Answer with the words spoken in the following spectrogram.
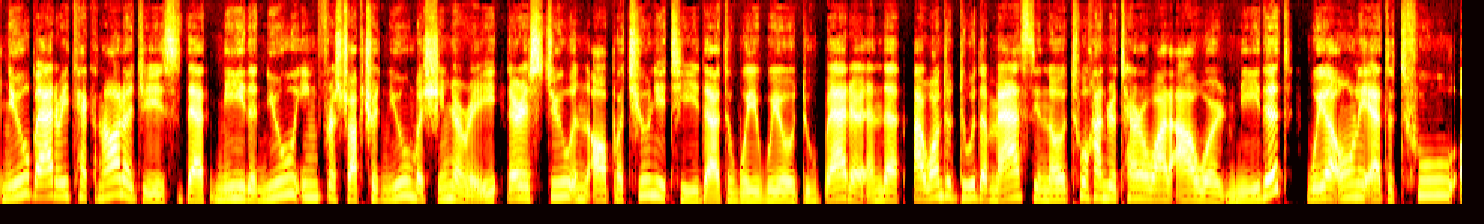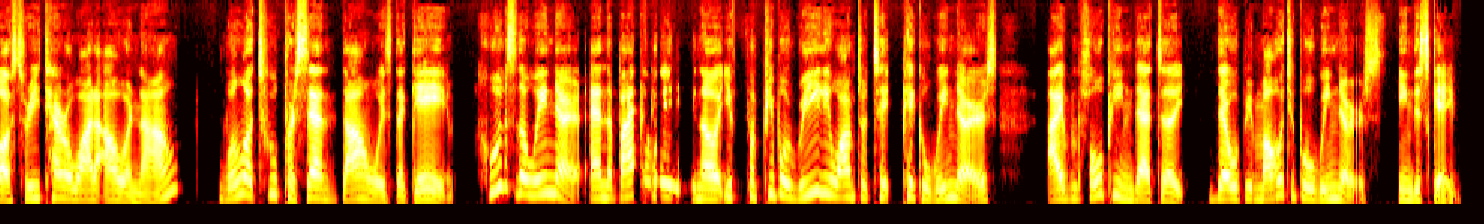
new battery technologies that need a new infrastructure, new machinery, there is still an opportunity that we will do better. And uh, I want to do the math. You know, 200 terawatt hour needed. We are only at two or three terawatt hour now. One or two percent down with the game. Who's the winner? And by the way, you know, if people really want to pick winners, I'm hoping that uh, there will be multiple winners in this game.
